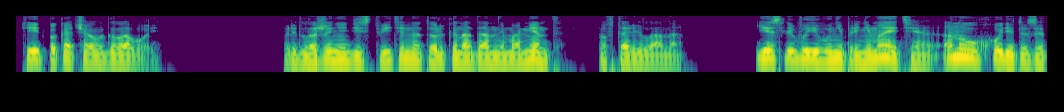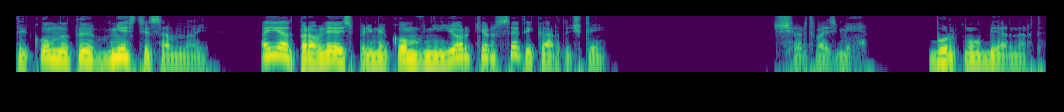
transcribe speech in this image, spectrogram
Кейт покачала головой. «Предложение действительно только на данный момент», — повторила она. «Если вы его не принимаете, оно уходит из этой комнаты вместе со мной, а я отправляюсь прямиком в Нью-Йоркер с этой карточкой». «Черт возьми», — буркнул Бернард.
